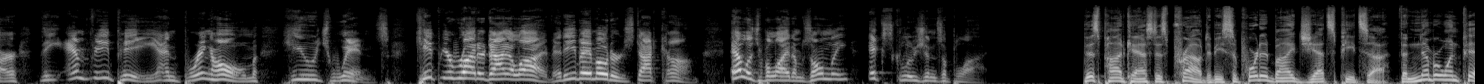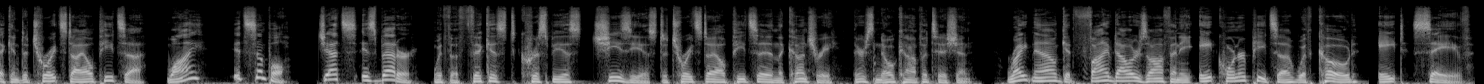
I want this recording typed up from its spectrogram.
the MVP and bring home huge wins. Keep your ride or die alive at ebaymotors.com. Eligible items only, exclusions apply. This podcast is proud to be supported by Jets Pizza, the number one pick in Detroit style pizza. Why? It's simple. Jets is better. With the thickest, crispiest, cheesiest Detroit style pizza in the country, there's no competition. Right now, get $5 off any eight corner pizza with code 8SAVE.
